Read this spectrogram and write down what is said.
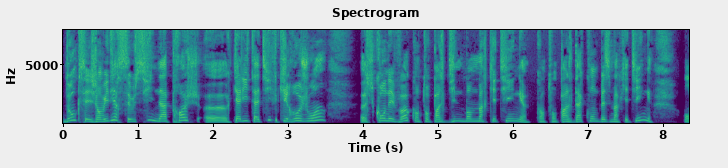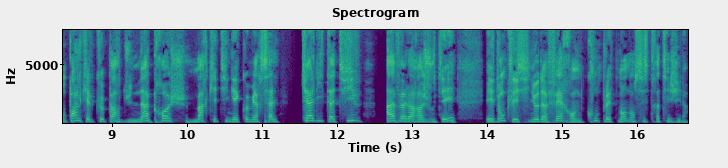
Donc, c'est, j'ai envie de dire, c'est aussi une approche qualitative qui rejoint euh, ce qu'on évoque quand on parle d'inbound marketing, quand on parle d'account-based marketing, on parle quelque part d'une approche marketing et commerciale qualitative à valeur ajoutée. Et donc, les signaux d'affaires rentrent complètement dans ces stratégies-là.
